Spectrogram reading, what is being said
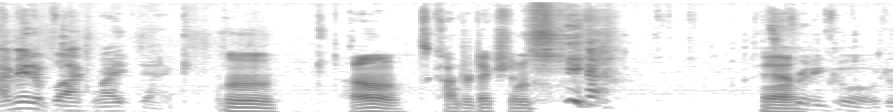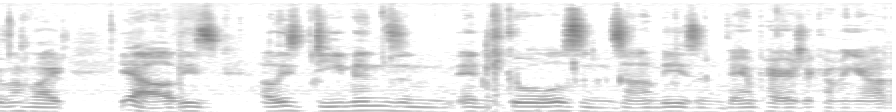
I made a black white deck. Mm. Oh, it's a contradiction. yeah. It's Yeah. pretty cool because I'm like, yeah, all these all these demons and, and ghouls and zombies and vampires are coming out,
